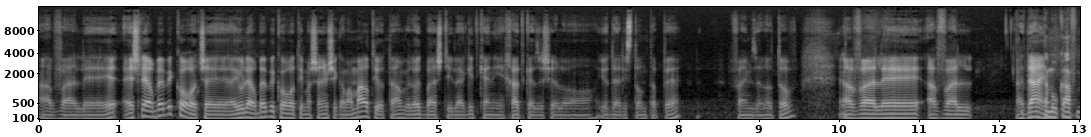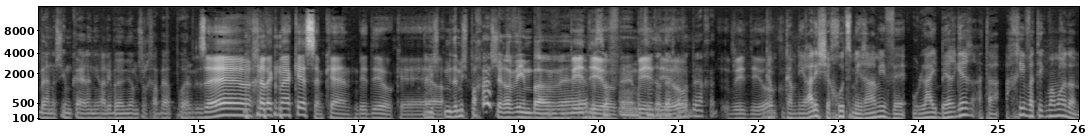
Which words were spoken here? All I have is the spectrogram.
אבל uh, יש לי הרבה ביקורות, שהיו לי הרבה ביקורות עם השנים שגם אמרתי אותם, ולא התביישתי להגיד, כי אני אחד כזה שלא יודע לסתום את הפה. לפעמים זה לא טוב, אבל, uh, אבל עדיין. אתה מוקף באנשים כאלה, נראה לי, ביום שלך בהפועל. זה חלק מהקסם, כן, בדיוק. אה, זה משפחה שרבים בה, ובסוף מוצאים את הדרך ביחד. בדיוק. גם נראה לי שחוץ מרמי ואולי ברגר, אתה הכי ותיק במועדון.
